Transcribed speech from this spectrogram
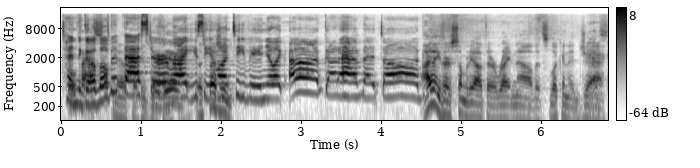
tend Go to go a little bit Yeah, faster, right? You see them on TV, and you're like, oh, I've got to have that dog. I think there's somebody out there right now that's looking at Jack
